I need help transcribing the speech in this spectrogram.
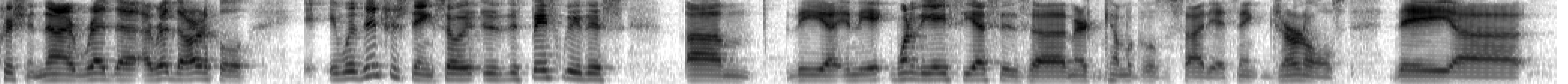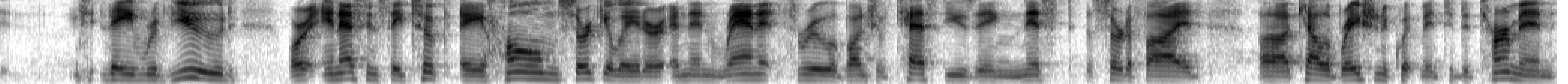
Christian. Then I read that. I read the article. It, it was interesting. So it, it's basically this um, the uh, in the one of the ACS's uh, American Chemical Society, I think journals, they uh, they reviewed, or in essence, they took a home circulator and then ran it through a bunch of tests using NIST certified uh, calibration equipment to determine.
